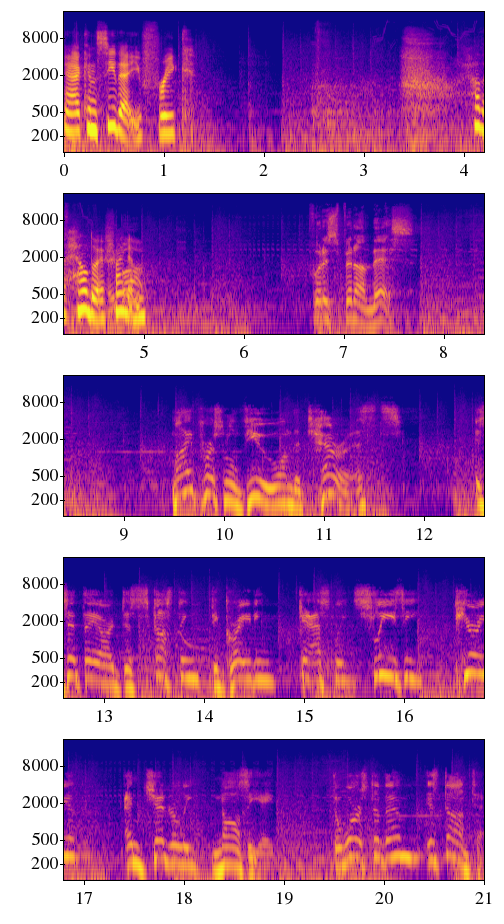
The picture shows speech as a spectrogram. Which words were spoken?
Yeah, I can see that, you freak. How the hell do I find Bob. him? Put a spin on this. My personal view on the terrorists is that they are disgusting, degrading, ghastly, sleazy, period, and generally nauseating. The worst of them is Dante.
